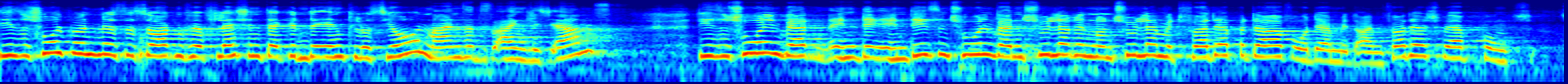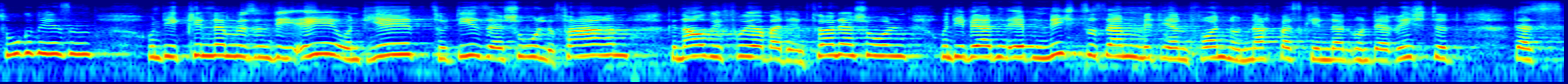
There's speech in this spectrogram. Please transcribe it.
Diese Schulbündnisse sorgen für flächendeckende Inklusion. Meinen Sie das eigentlich ernst? In diesen Schulen werden Schülerinnen und Schüler mit Förderbedarf oder mit einem Förderschwerpunkt zugewiesen. und Die Kinder müssen wie eh und je zu dieser Schule fahren, genau wie früher bei den Förderschulen. und Die werden eben nicht zusammen mit ihren Freunden und Nachbarskindern unterrichtet. Das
